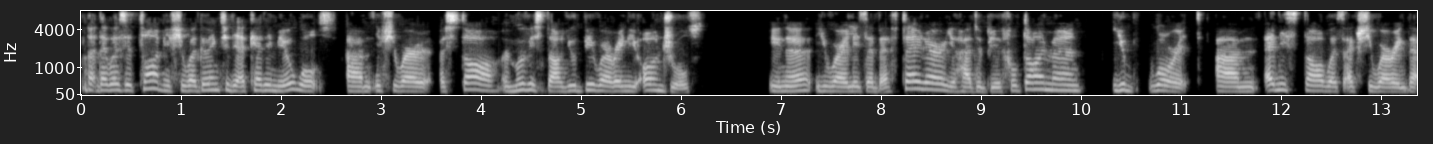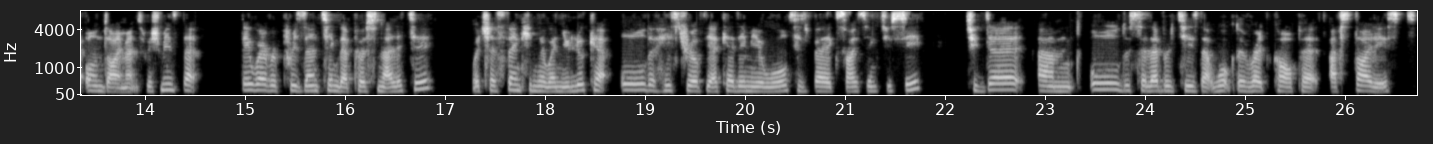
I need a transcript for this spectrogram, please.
but there was a time if you were going to the Academy Awards, um, if you were a star, a movie star, you'd be wearing your own jewels. You know, you were Elizabeth Taylor, you had a beautiful diamond, you wore it. Um, any star was actually wearing their own diamonds, which means that they were representing their personality, which I think, you know, when you look at all the history of the Academy Awards, is very exciting to see. Today, um, all the celebrities that walk the red carpet have stylists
